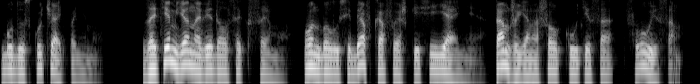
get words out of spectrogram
Буду скучать по нему. Затем я наведался к Сэму. Он был у себя в кафешке «Сияние». Там же я нашел Кутиса с Луисом.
